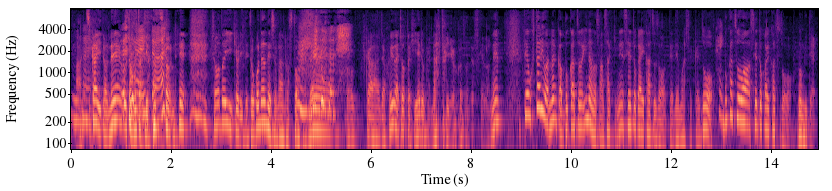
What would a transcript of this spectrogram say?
みんなあ近いとね、うとうときますよね。ちょうどいい距離ってどこなんでしょうね、あのストーブね。そっか、じゃあ冬はちょっと冷えるかなということですけどね。で、お二人はなんか部活、稲野さんさっきね、生徒会活動って出ましたけど、はい部活は生徒会活動のみで。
